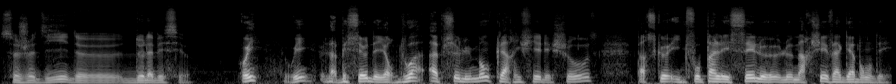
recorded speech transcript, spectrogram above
ce jeudi de, de la BCE. Oui, oui. La BCE d'ailleurs doit absolument clarifier les choses parce qu'il ne faut pas laisser le, marché vagabonder.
